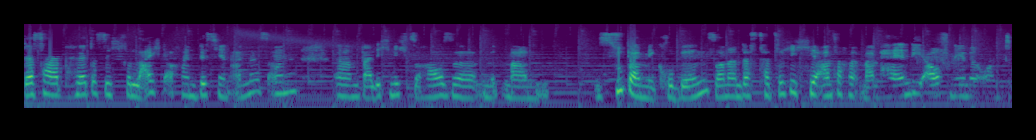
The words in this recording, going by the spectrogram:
Deshalb hört es sich vielleicht auch ein bisschen anders an, ähm, weil ich nicht zu Hause mit meinem super Mikro bin, sondern das tatsächlich hier einfach mit meinem Handy aufnehme und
